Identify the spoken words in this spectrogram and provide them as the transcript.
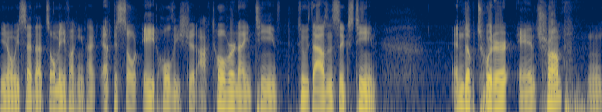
You know, we said that so many fucking times. Episode 8, holy shit, October 19th, 2016. End up Twitter and Trump. Mm,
